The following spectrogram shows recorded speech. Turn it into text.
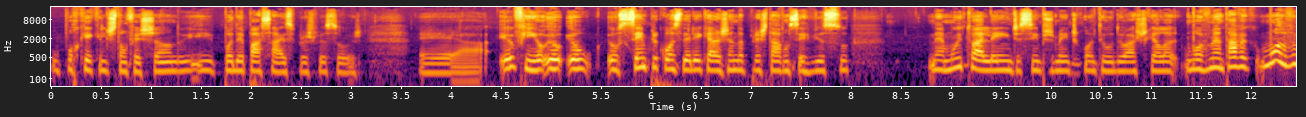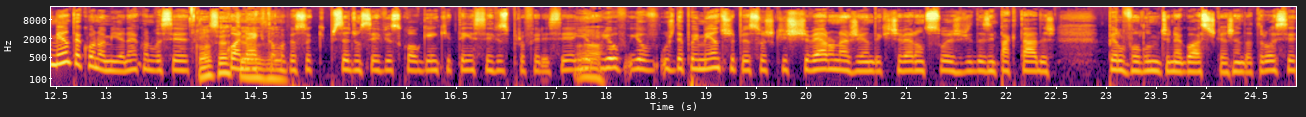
o porquê que eles estão fechando e poder passar isso para as pessoas. É, eu, enfim, eu, eu, eu, sempre considerei que a agenda prestava um serviço né, muito além de simplesmente conteúdo. Eu acho que ela movimentava, movimenta a economia, né? Quando você conecta uma pessoa que precisa de um serviço com alguém que tem esse serviço para oferecer. E, eu- Ah. e eu, e os depoimentos de pessoas que estiveram na agenda e que tiveram suas vidas impactadas pelo volume de negócios que a agenda trouxe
